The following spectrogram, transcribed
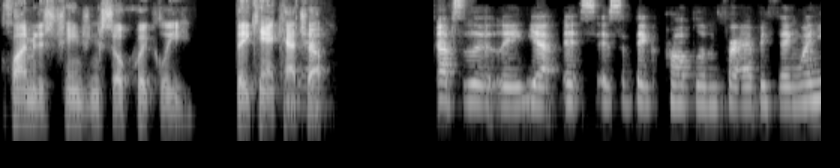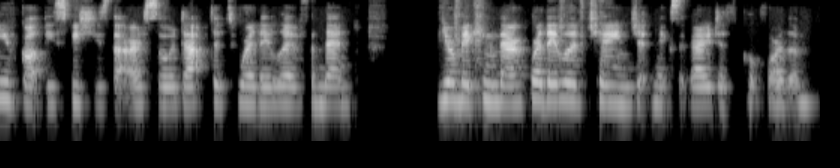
climate is changing so quickly they can't catch yeah. up. Absolutely. Yeah it's it's a big problem for everything. When you've got these species that are so adapted to where they live and then you're making their where they live change it makes it very difficult for them.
